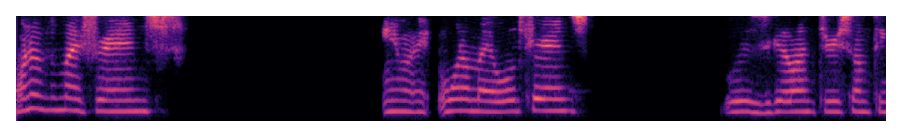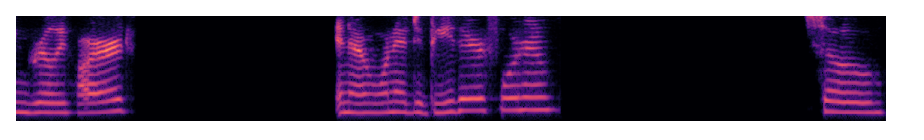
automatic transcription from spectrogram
one of my friends, you know, one of my old friends was going through something really hard and I wanted to be there for him. So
